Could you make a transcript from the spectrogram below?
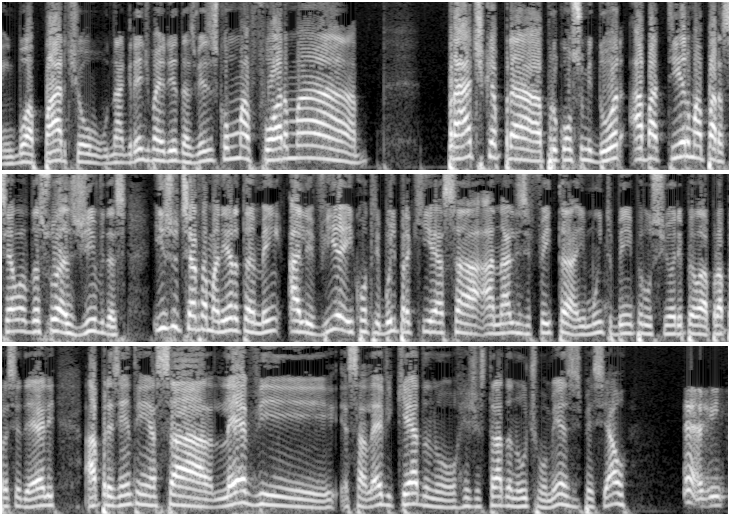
em boa parte ou na grande maioria das vezes como uma forma prática para o consumidor abater uma parcela das suas dívidas. Isso, de certa maneira, também alivia e contribui para que essa análise feita e muito bem pelo senhor e pela própria CDL apresentem essa leve, essa leve queda no, registrada no último mês especial? É, a gente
